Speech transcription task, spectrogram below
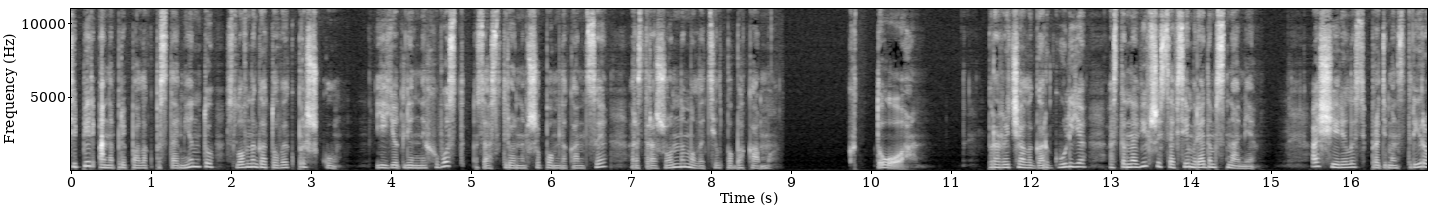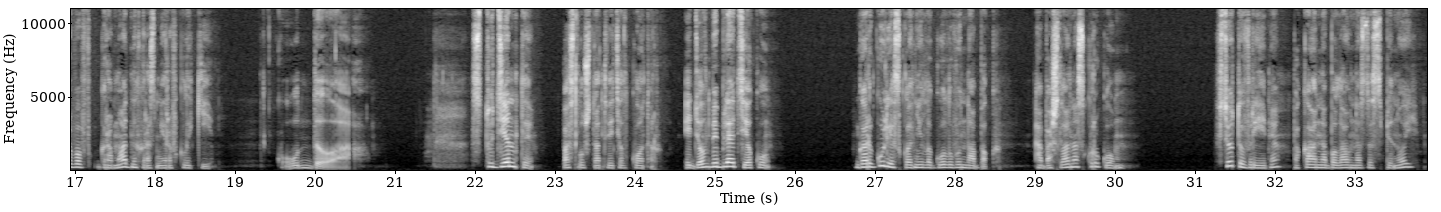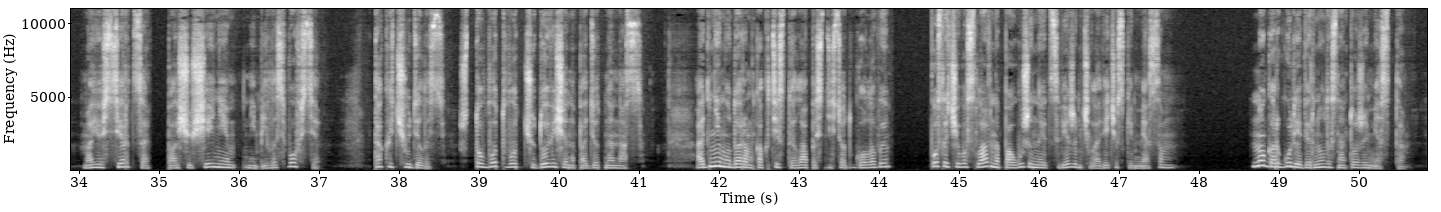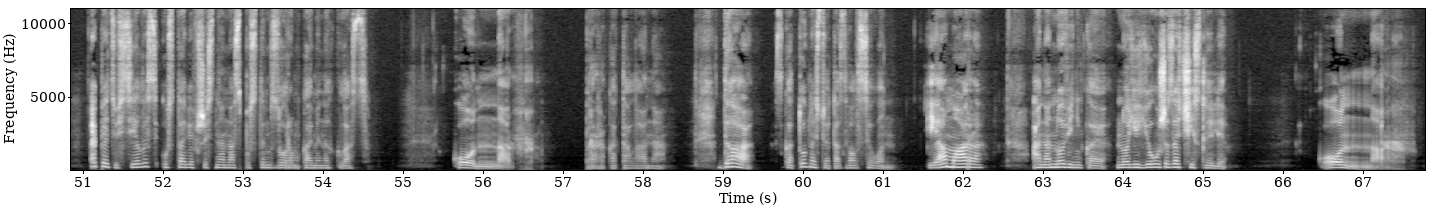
Теперь она припала к постаменту, словно готовая к прыжку — ее длинный хвост, заостренным шипом на конце, раздраженно молотил по бокам. «Кто?» — прорычала горгулья, остановившись совсем рядом с нами. Ощерилась, продемонстрировав громадных размеров клыки. «Куда?» «Студенты», — послушно ответил Конор. Идем в библиотеку». Горгулья склонила голову на бок, обошла нас кругом, все то время, пока она была у нас за спиной, мое сердце, по ощущениям, не билось вовсе. Так и чудилось, что вот-вот чудовище нападет на нас. Одним ударом когтистой лапы снесет головы, после чего славно поужинает свежим человеческим мясом. Но горгулья вернулась на то же место. Опять уселась, уставившись на нас пустым взором каменных глаз. «Коннор!» — пророкотала она. «Да!» — с готовностью отозвался он и Амара. Она новенькая, но ее уже зачислили. Коннор.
